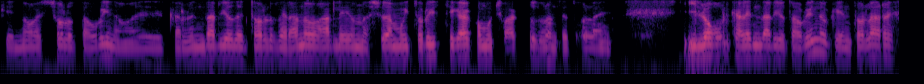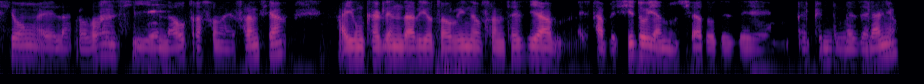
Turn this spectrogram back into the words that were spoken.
que no es solo taurino, el calendario de todo el verano, darle una ciudad muy turística con muchos actos durante todo el año. Y luego el calendario taurino, que en toda la región, en la Provence y en la otra zona de Francia, hay un calendario taurino francés ya establecido y anunciado desde el primer mes del año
